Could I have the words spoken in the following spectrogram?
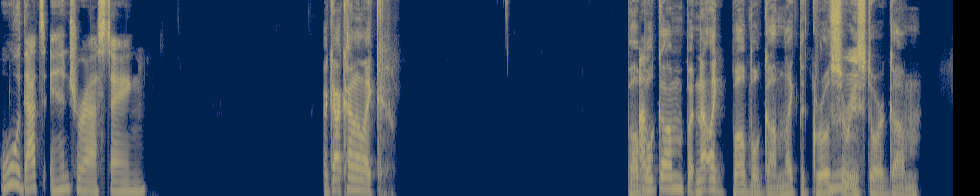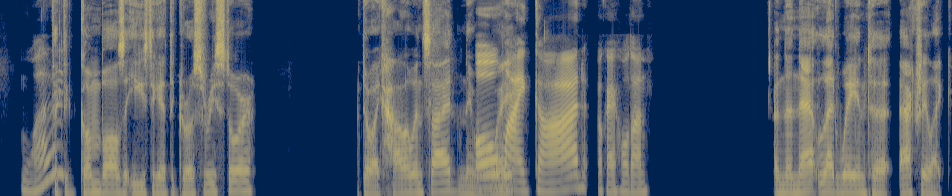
Oh, that's interesting. I got kind of like bubble gum, but not like bubble gum, like the grocery Mm. store gum. What? Like the gum balls that you used to get at the grocery store. They're like hollow inside and they were oh white. my god. Okay, hold on. And then that led way into actually like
